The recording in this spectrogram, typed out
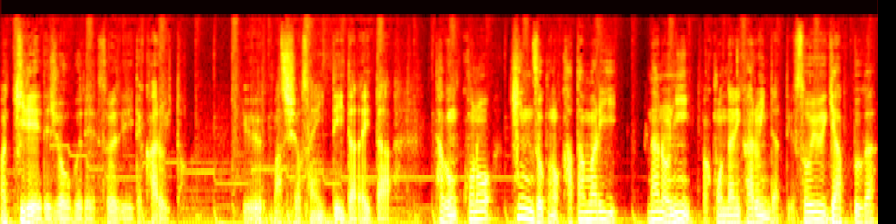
まあ綺麗で丈夫でそれでいて軽いという松代さん言っていただいた多分この金属の塊なのにあこんなに軽いんだっていうそういうギャップが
